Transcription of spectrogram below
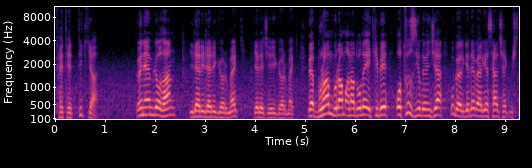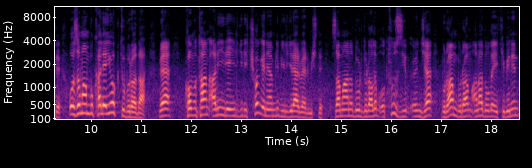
fethettik ya. Önemli olan ilerileri görmek, geleceği görmek. Ve Buram Buram Anadolu ekibi 30 yıl önce bu bölgede belgesel çekmişti. O zaman bu kale yoktu burada ve komutan Ali ile ilgili çok önemli bilgiler vermişti. Zamanı durduralım 30 yıl önce Buram Buram Anadolu ekibinin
